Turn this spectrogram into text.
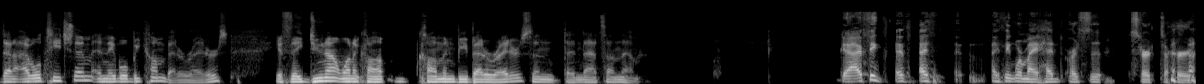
then I will teach them and they will become better writers. If they do not want to come come and be better writers, then then that's on them. Yeah, I think I I think where my head starts to start to hurt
